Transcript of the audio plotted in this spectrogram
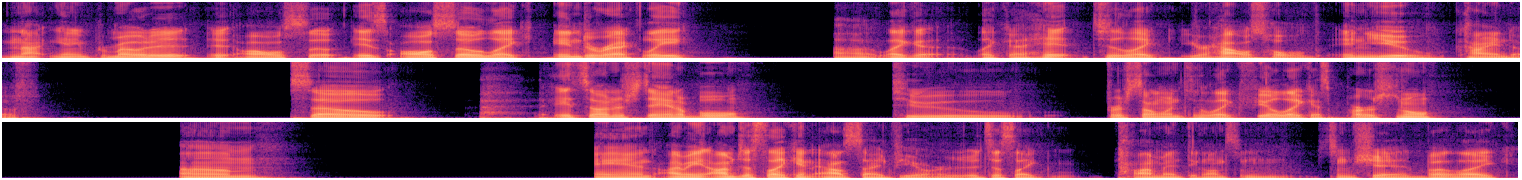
not getting promoted, it also is also like indirectly uh, like a like a hit to like your household and you kind of. So it's understandable to for someone to like feel like it's personal. Um and I mean I'm just like an outside viewer. It's just like commenting on some some shit, but like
